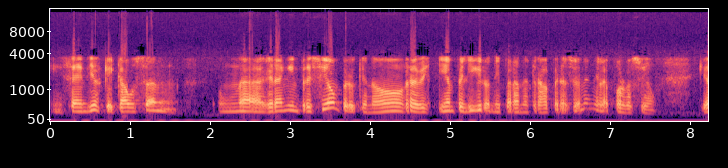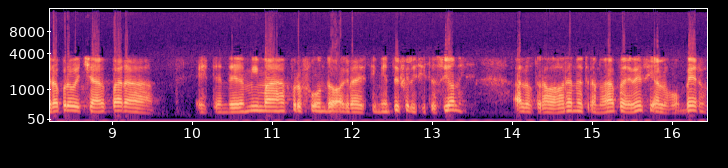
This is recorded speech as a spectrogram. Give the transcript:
incendios que causan una gran impresión, pero que no revestían peligro ni para nuestras operaciones ni la población. Quiero aprovechar para extender mi más profundo agradecimiento y felicitaciones a los trabajadores de nuestra nueva PDVSA y a los bomberos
